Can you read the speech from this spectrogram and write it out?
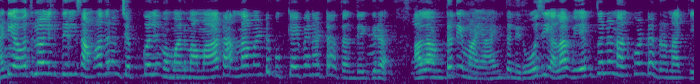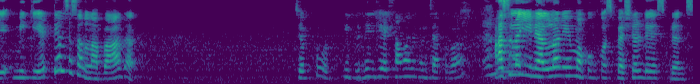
అంటే అవతల వాళ్ళకి తిరిగి సమాధానం చెప్పుకోలేము మనం ఆ మాట అన్నామంటే బుక్ అయిపోయినట్టు అతని దగ్గర. అలా ఉంటది మా ఆయనతోని. రోజు ఎలా వేగుతున్నాను అనుకుంటాను నాకు. మీకు ఏం తెలుసు అసలు నా బాధ? చెప్పు. ఇప్పుడు దీనికి ఏ సమాధానం చెప్పవా? అసలు ఈ నెలలోనే మాకు ఇంకో స్పెషల్ డేస్ ఫ్రెండ్స్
